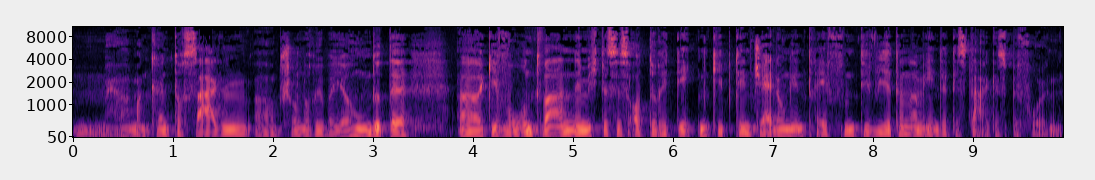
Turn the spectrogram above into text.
ja, man könnte auch sagen, äh, schon noch über Jahrhunderte äh, gewohnt waren, nämlich dass es Autoritäten gibt, die Entscheidungen treffen, die wir dann am Ende des Tages befolgen.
